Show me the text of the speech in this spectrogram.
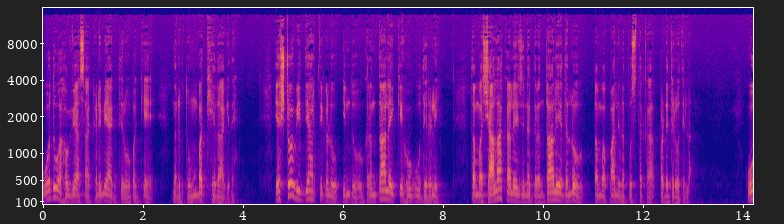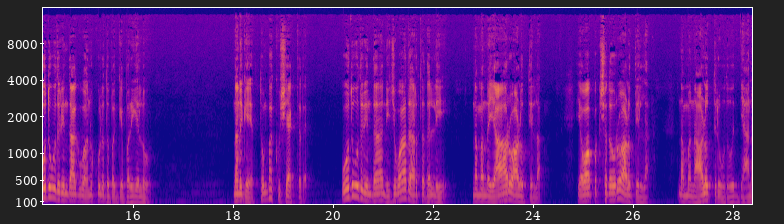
ಓದುವ ಹವ್ಯಾಸ ಕಡಿಮೆಯಾಗ್ತಿರೋ ಬಗ್ಗೆ ನನಗೆ ತುಂಬ ಖೇದ ಆಗಿದೆ. ಎಷ್ಟೋ ವಿದ್ಯಾರ್ಥಿಗಳು ಇಂದು ಗ್ರಂಥಾಲಯಕ್ಕೆ ಹೋಗುವುದಿರಲಿ, ತಮ್ಮ ಶಾಲಾ ಕಾಲೇಜಿನ ಗ್ರಂಥಾಲಯದಲ್ಲೂ ತಮ್ಮ ಪಾಲಿನ ಪುಸ್ತಕ ಪಡೆದಿರೋದಿಲ್ಲ. ಓದುವುದರಿಂದಾಗುವ ಅನುಕೂಲದ ಬಗ್ಗೆ ಬರೆಯಲು ನನಗೆ ತುಂಬ ಖುಷಿಯಾಗ್ತದೆ. ಓದುವುದರಿಂದ ನಿಜವಾದ ಅರ್ಥದಲ್ಲಿ ನಮ್ಮನ್ನು ಯಾರೂ ಆಳುತ್ತಿಲ್ಲ. ಯಾವ ಪಕ್ಷದವರೂ ಆಳುತ್ತಿಲ್ಲ. ನಮ್ಮನ್ನು ಆಳುತ್ತಿರುವುದು ಜ್ಞಾನ.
